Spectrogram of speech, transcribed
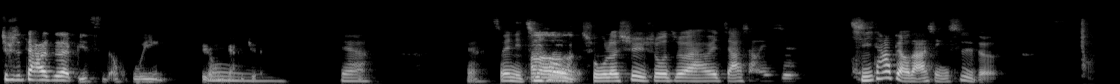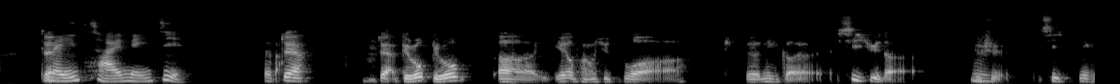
就是大家都在彼此的呼应这种感觉。对啊。对，所以你之后除了叙说之外，还会加上一些其他表达形式的 媒材媒介，对吧？对啊，对啊，比如比如呃，也有朋友去做呃那个戏剧的，就是戏那个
